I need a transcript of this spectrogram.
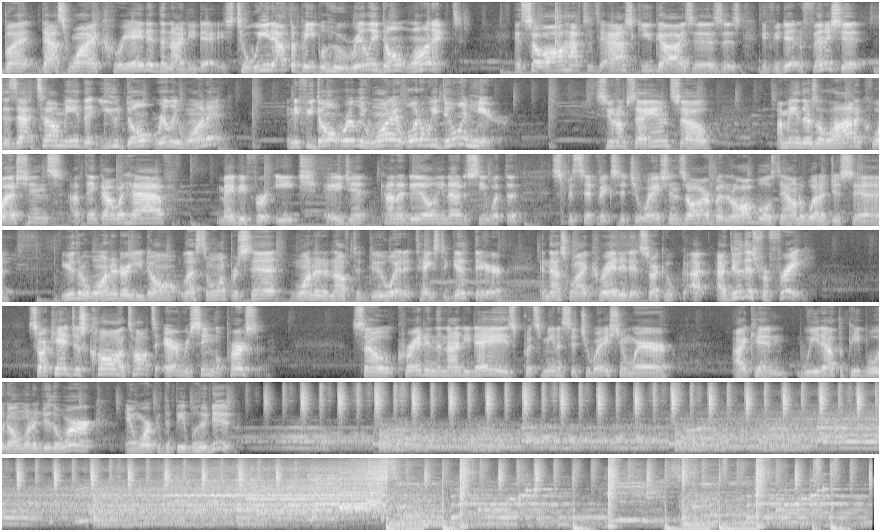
But that's why I created the 90 days, to weed out the people who really don't want it. And so all I have to ask you guys is, is if you didn't finish it, does that tell me that you don't really want it? And if you don't really want it, what are we doing here? See what I'm saying? So, I mean, there's a lot of questions I think I would have, maybe for each agent kind of deal, you know, to see what the specific situations are, but it all boils down to what I just said. You either want it or you don't. Less than 1% wanted enough to do what it takes to get there. And that's why I created it. So I could, I, I do this for free. So I can't just call and talk to every single person. So creating the 90 days puts me in a situation where I can weed out the people who don't want to do the work and work with the people who do.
